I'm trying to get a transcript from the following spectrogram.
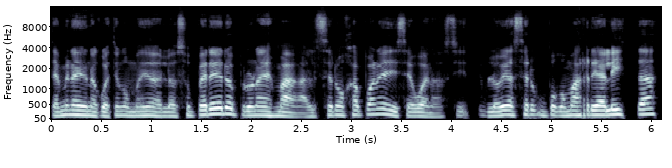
también hay una cuestión con medio de los superhéroes, pero una vez más, al ser un japonés, dice, bueno, sí, lo voy a hacer un poco más realista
